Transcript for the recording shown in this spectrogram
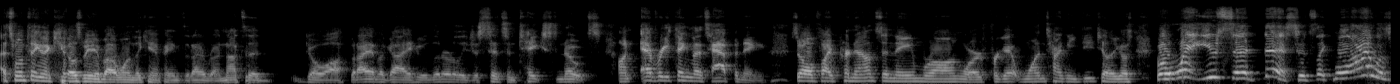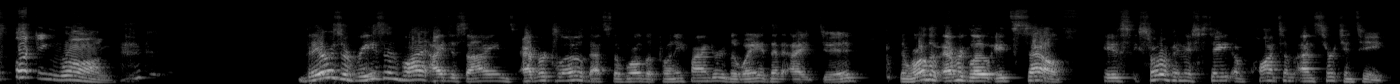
That's one thing that kills me about one of the campaigns that I run. Not to go off, but I have a guy who literally just sits and takes notes on everything that's happening. So if I pronounce a name wrong or forget one tiny detail, he goes, "But wait, you said this." It's like, "Well, I was fucking wrong." there was a reason why I designed Everglow. That's the world of Ponyfinder. The way that I did the world of Everglow itself is sort of in a state of quantum uncertainty.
